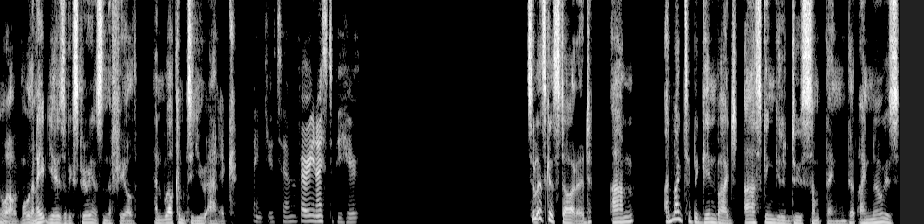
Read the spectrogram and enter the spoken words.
well more than eight years of experience in the field. And welcome to you, Annick. Thank you, Tim. Very nice to be here. So let's get started. Um, I'd like to begin by asking you to do something that I know is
